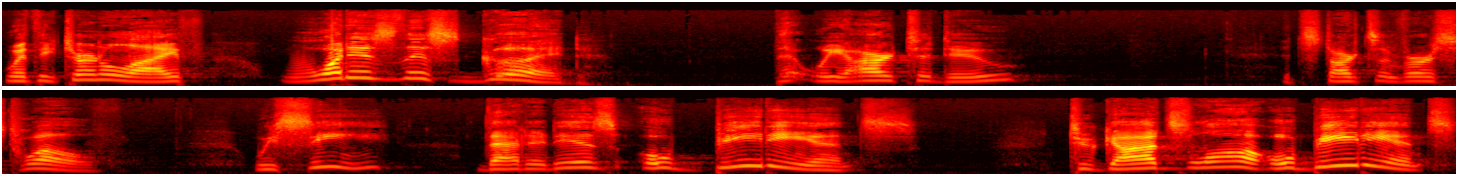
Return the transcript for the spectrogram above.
with eternal life. What is this good that we are to do? It starts in verse 12. We see that it is obedience to God's law, obedience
